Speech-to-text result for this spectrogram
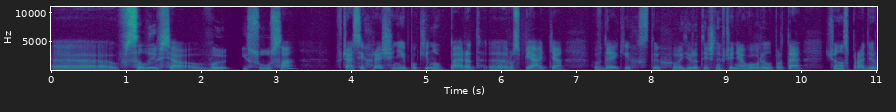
е, вселився в Ісуса в часі хрещення і покинув перед е, розп'яття. В деяких з тих єретичних вченнях говорили про те, що насправді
